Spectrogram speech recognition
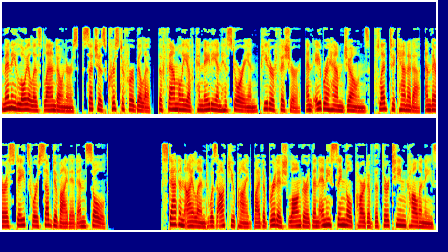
many Loyalist landowners, such as Christopher Billop, the family of Canadian historian Peter Fisher, and Abraham Jones, fled to Canada, and their estates were subdivided and sold. Staten Island was occupied by the British longer than any single part of the Thirteen Colonies.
